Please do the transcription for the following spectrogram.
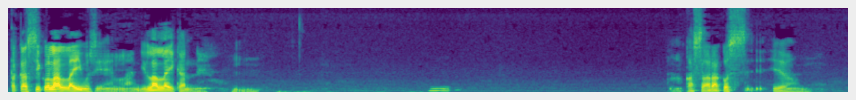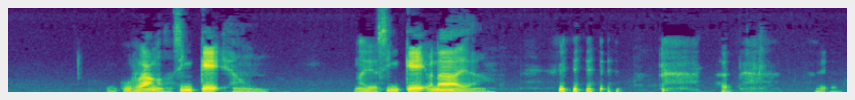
Takasih kok lalai mesti. Dilalaikan. Hmm. Kasarakus ya kurang singke nah ya singke mana ya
